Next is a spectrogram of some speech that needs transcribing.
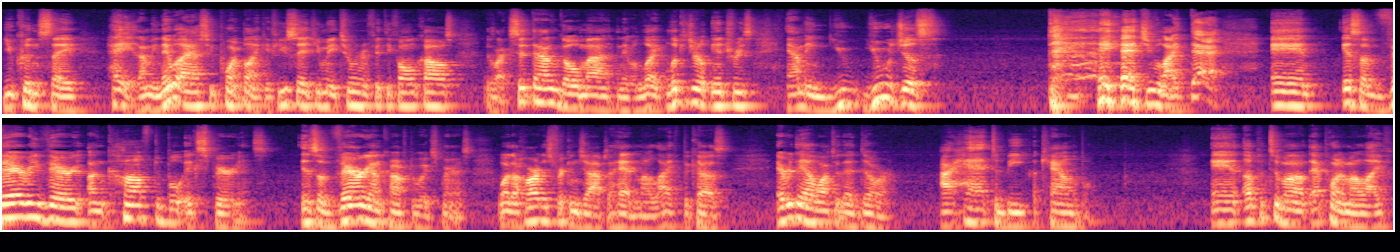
You couldn't say, hey, I mean, they will ask you point blank. If you said you made 250 phone calls, it's like sit down and gold mine, and they would like look at your entries. And I mean, you you were just they had you like that, And it's a very, very uncomfortable experience. It's a very uncomfortable experience. One of the hardest freaking jobs I had in my life because every day I walked through that door, I had to be accountable. And up until my, that point in my life,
